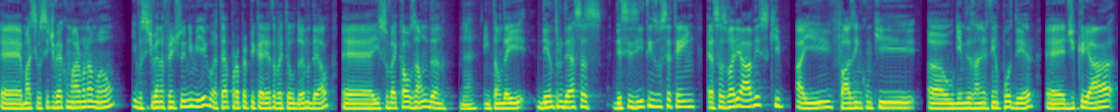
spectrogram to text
É, mas se você tiver com uma arma na mão e você estiver na frente do inimigo, até a própria picareta vai ter o dano dela, é, isso vai causar um dano, né? Então daí, dentro dessas, desses itens, você tem essas variáveis que aí fazem com que ah, o game designer tenha poder é, de criar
